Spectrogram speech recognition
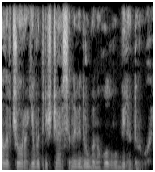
але вчора я витріщався на відрубану голову біля дороги.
